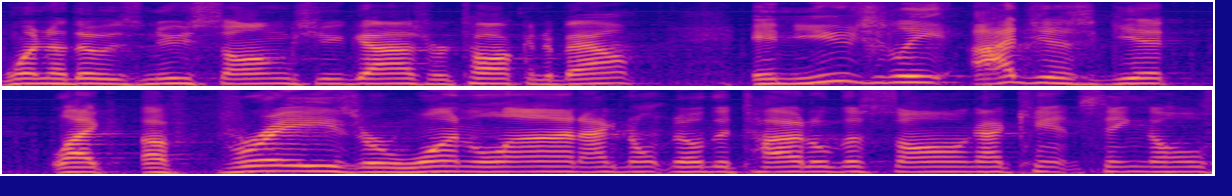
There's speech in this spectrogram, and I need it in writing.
one of those new songs you guys were talking about. And usually I just get like a phrase or one line. I don't know the title of the song. I can't sing the whole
